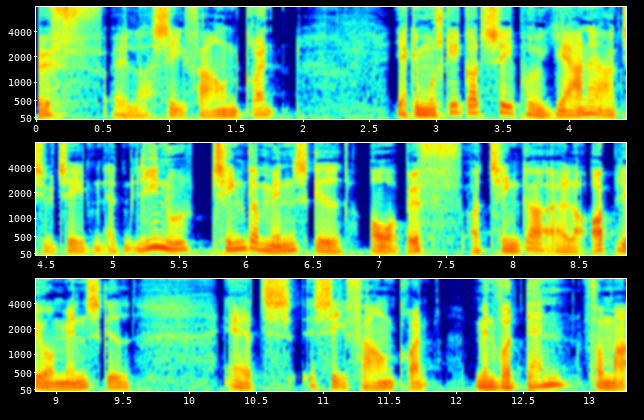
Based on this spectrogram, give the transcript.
bøf eller se farven grøn. Jeg kan måske godt se på hjerneaktiviteten, at lige nu tænker mennesket over bøf, og tænker eller oplever mennesket at se farven grøn. Men hvordan, for mig,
